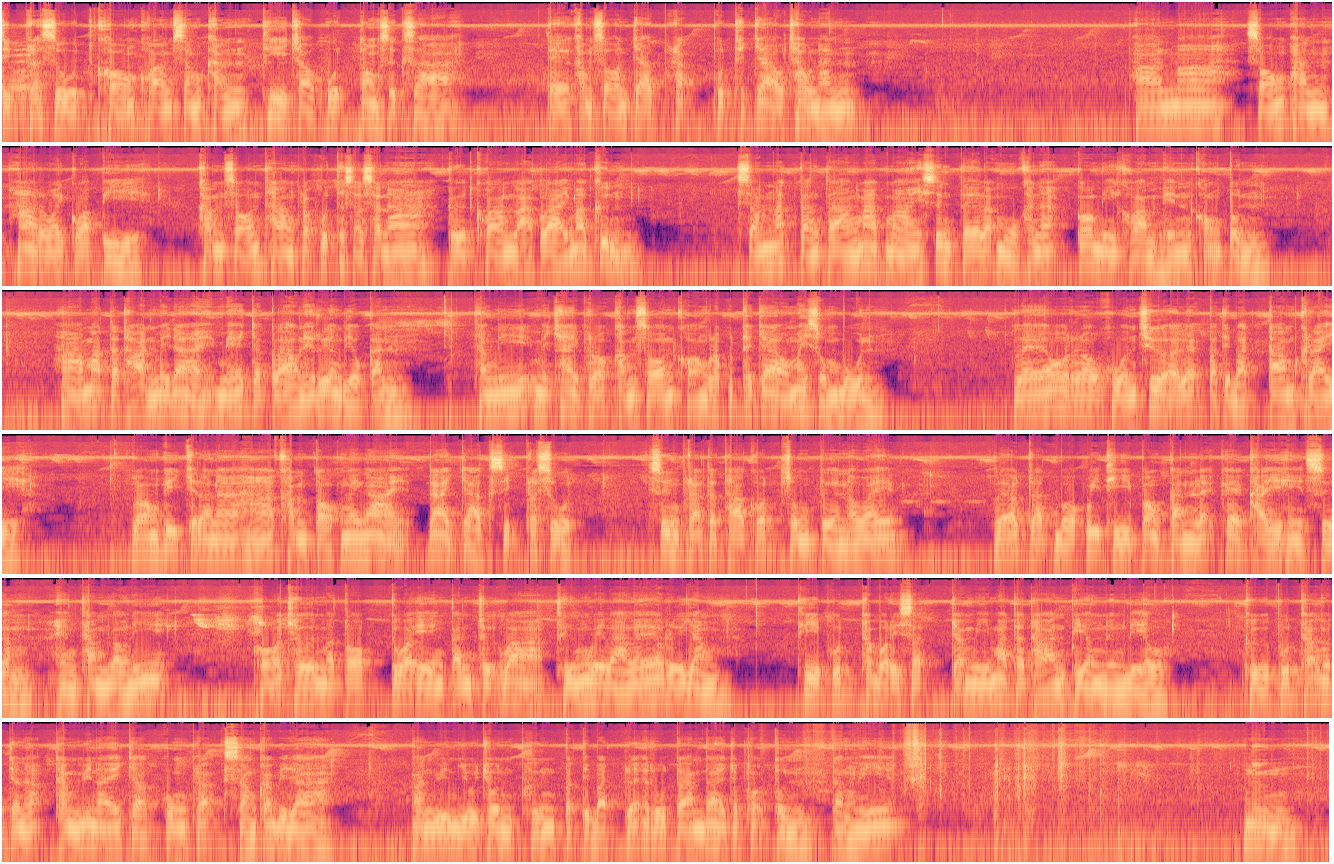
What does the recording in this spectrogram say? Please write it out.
สิบพระสูตรของความสำคัญที่ชาวพุทธต้องศึกษา แต่คำสอนจากพระพุทธเจ้าเท่านั้น ผ่านมา 2,500 กว่าปีคำสอนทางพระพุทธศาสนาเกิดความหลากหลายมากขึ้น สำนักต่างๆมากมายซึ่งแต่ละหมู่คณะก็มีความเห็นของตน หามาตรฐานไม่ได้ แม้จะกล่าวในเรื่องเดียวกัน ทั้งนี้ไม่ใช่เพราะคำสอนของพระพุทธเจ้าไม่สมบูรณ์ แล้วเราควรเชื่อและปฏิบัติตามใคร ลองพิจารณาหาคำตอบง่ายๆ ได้จากสิบพระสูตร ซึ่งพระตถาคตทรงเตือนเอาไว้ แล้วตรัสบอกวิธีป้องกันและแก้ไขเหตุเสื่อม แห่งธรรมเหล่านี้ ขอเชิญมาตอบตัวเองกันเถอะว่าถึงเวลาแล้วหรือยัง ที่พุทธบริษัทจะมีมาตรฐานเพียงหนึ่งเดียว คือพุทธวจนะธรรมวินัยจากองค์พระสังฆบิดา อันวินยูชนพึงปฏิบัติและรู้ตามได้เฉพาะตนดังนี้หนึ่ง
